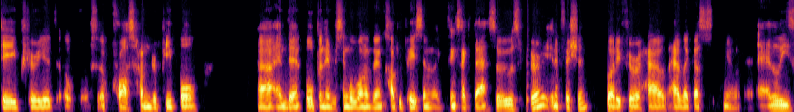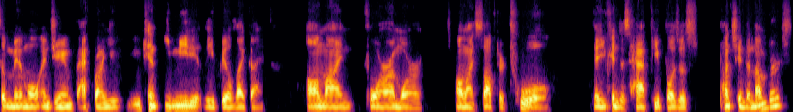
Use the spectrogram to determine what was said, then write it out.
day period across 100 people uh, and then open every single one of them, copy paste and like things like that. So it was very inefficient. But if you have had like a you know at least a minimal engineering background, you you can immediately build like an online forum or online software tool that you can just have people just punch in the numbers,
